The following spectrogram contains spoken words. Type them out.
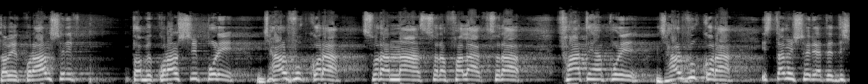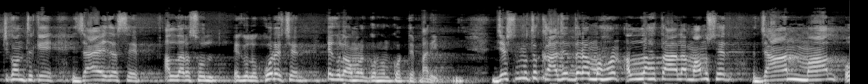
তবে কোরআন শরীফ, তবে কোরআন শরীফ পড়ে ঝাড়ফুঁক করা সোরা নাচ সোরা ফালাক, সোরা ফাতেহা পড়ে ঝাড়ফুঁক করা ইসলামী শরিয়াতের দৃষ্টিকোণ থেকে জায়েজ আছে। আল্লাহ রসুল এগুলো করেছেন, এগুলো আমরা গ্রহণ করতে পারি। যে সমস্ত কাজের দ্বারা মহান আল্লাহ তালা মানুষের যান মাল ও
